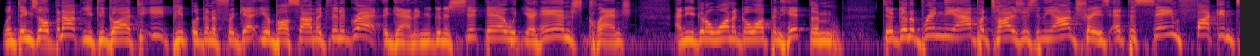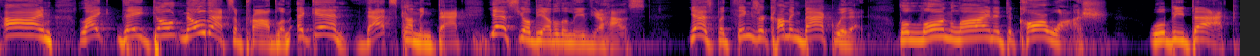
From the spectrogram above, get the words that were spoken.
When things open up, you could go out to eat. People are going to forget your balsamic vinaigrette again, and you're going to sit there with your hands clenched, and you're going to want to go up and hit them they're going to bring the appetizers and the entrees at the same fucking time, like they don't know that's a problem. Again, that's coming back. Yes, you'll be able to leave your house. Yes, but things are coming back with it. The long line at the car wash will be back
